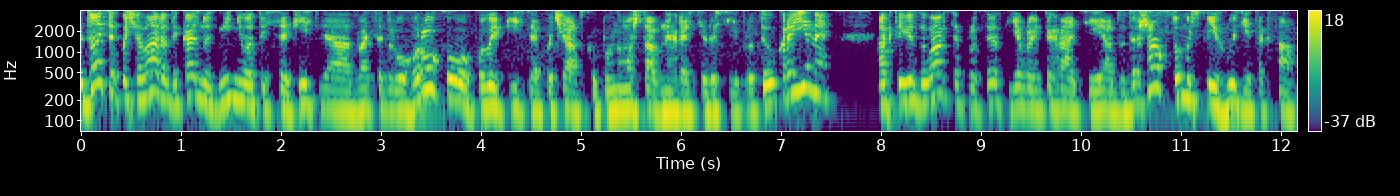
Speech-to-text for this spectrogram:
Ситуація почала радикально змінюватися після 22-го року, коли після початку повномасштабної агресії Росії проти України активізувався процес євроінтеграції ряду держав, в тому числі і Грузії так само.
